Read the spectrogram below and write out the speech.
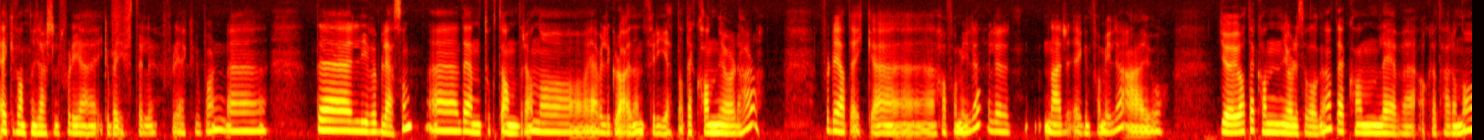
jeg ikke fant noen kjæreste, eller fordi jeg ikke ble gift, eller fordi jeg ikke fikk barn. Det, det, livet ble sånn. Eh, Det ene tok det andre, og nå er jeg veldig glad i den friheten, at jeg kan gjøre det her, da. Fordi at jeg ikke har familie, eller nær egen familie, jo gjør jo at jeg kan gjøre disse valgene. At jeg kan leve akkurat her og nå.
